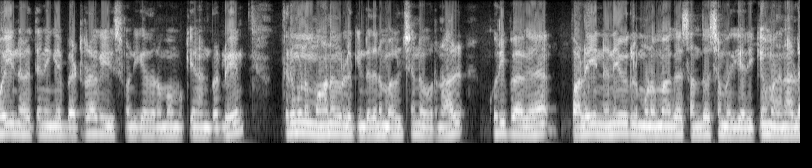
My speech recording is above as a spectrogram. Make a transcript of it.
ஓய்வு நேரத்தை நீங்கள் பெட்டராக யூஸ் பண்ணிக்கிறது ரொம்ப முக்கிய நண்பர்களே. திருமணம் மாணவர்களுக்கு இன்றைய தினம் மகிழ்ச்சியான ஒரு நாள். குறிப்பாக பழைய நினைவுகள் மூலமாக சந்தோஷம் அதிகரிக்கும். அதனால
